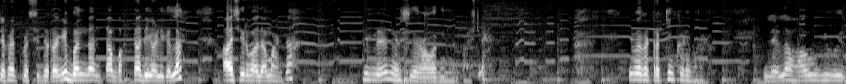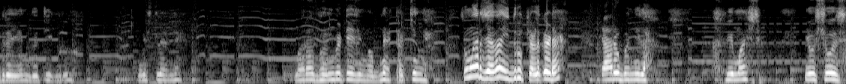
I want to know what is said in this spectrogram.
ಜಗತ್ ಪ್ರಸಿದ್ಧರಾಗಿ ಬಂದಂಥ ಭಕ್ತಾದಿಗಳಿಗೆಲ್ಲ ಆಶೀರ್ವಾದ ಮಾಡ್ತಾ ಇಲ್ಲೇ ನೆಲೆಸಿದಾರೆ ಅವಾಗಿನ ಅಷ್ಟೇ. ಇವಾಗ ಟ್ರಕ್ಕಿಂಗ್ ಕಡೆ ಬರೋಣ. ಇಲ್ಲೆಲ್ಲ ಹಾವು ಗೀವು ಇದ್ರೆ ಏನು ಗತಿ ಗುರು? ಬಿಸಿಲಲ್ಲಿ. ಮರ ಬಂದ್ಬಿಟ್ಟಿದ್ದೀನಿ ಒಬ್ಬನೇ ಟ್ರೆಕ್ಕಿಂಗ್ ಸುಮಾರು ಜನ ಇದ್ರು ಕೆಳಗಡೆ, ಯಾರೂ ಬಂದಿಲ್ಲ. ವಿ ಮಸ್ಟ್ ಇವು ಶೂಸ್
